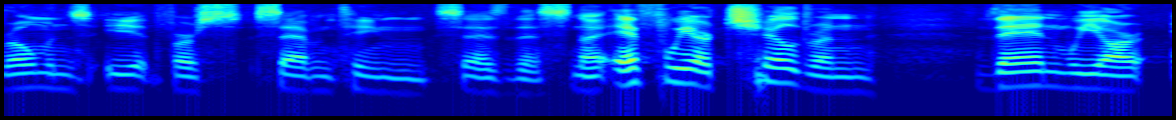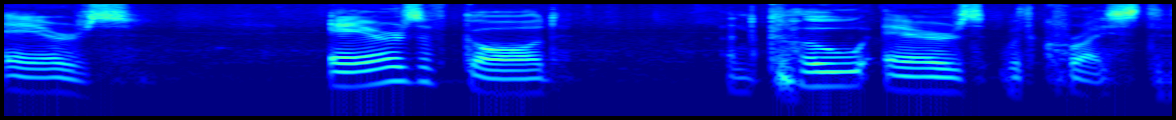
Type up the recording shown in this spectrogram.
Romans 8, verse 17 says this Now, if we are children, then we are heirs, heirs of God, and co heirs with Christ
